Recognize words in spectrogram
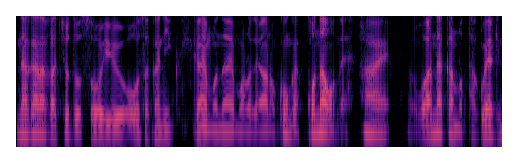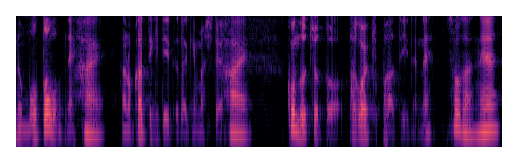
なかなかちょっとそういう大阪に行く機会もないものであの今回粉をねはい。和中のたこ焼きの素をねはい。あの買ってきていただきましてはい。今度ちょっとたこ焼きパーティーでねそうだね。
